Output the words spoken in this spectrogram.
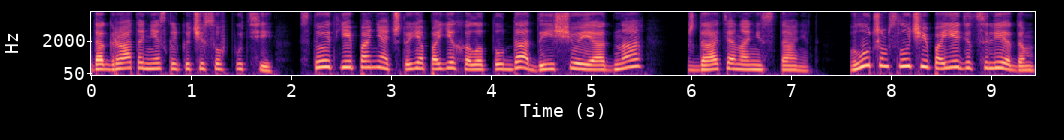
До Грата несколько часов пути. Стоит ей понять, что я поехала туда, да еще и одна, ждать она не станет. В лучшем случае поедет следом,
